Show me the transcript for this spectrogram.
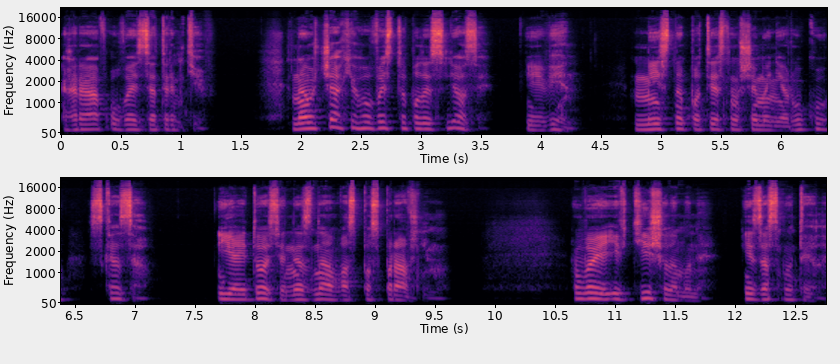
граф увесь затремтів. На очах його виступили сльози, і він, міцно потиснувши мені руку, сказав: Я й досі не знав вас по-справжньому. Ви і втішили мене, і засмутили.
